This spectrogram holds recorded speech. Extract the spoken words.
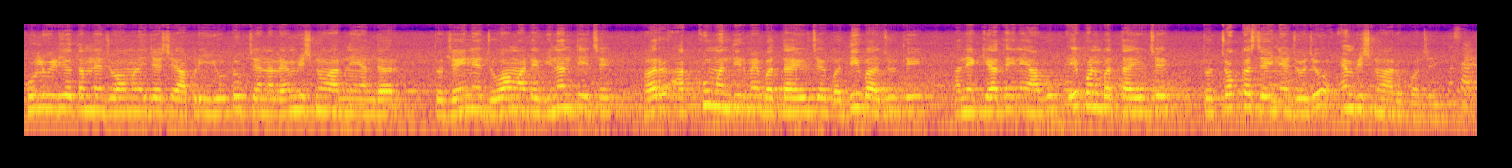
ફૂલ વીડિયો તમને જોવા મળી જશે આપણી યુટ્યુબ ચેનલ એમ વિષ્ણુ આરની અંદર. તો જઈને જોવા માટે વિનંતી છે, હર આખું મંદિર મેં બતાવ્યું છે બધી બાજુથી અને ક્યાં થઈને આવવું એ પણ બતાવ્યું છે. તો ચોક્કસ જઈને જોજો એમ વિષ્ણુ આર ઉપર જઈને.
